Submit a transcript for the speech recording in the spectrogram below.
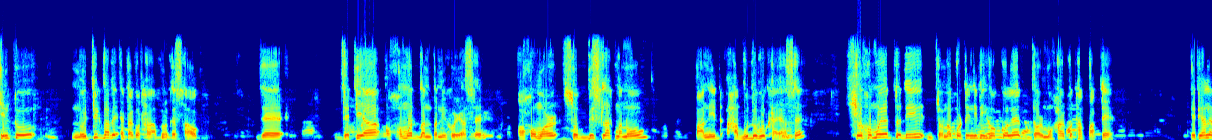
কিন্তু নৈতিকভাৱে এটা কথা আপোনালোকে চাওক যে যেতিয়া অসমত বানপানী হৈ আছে অসমৰ চৌব্বিছ লাখ মানুহ পানীত হাবুডুবু খাই আছে সেই সময়ত যদি জনপ্ৰতিনিধিসকলে দৰমহাৰ কথা পাতে তেতিয়াহ'লে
